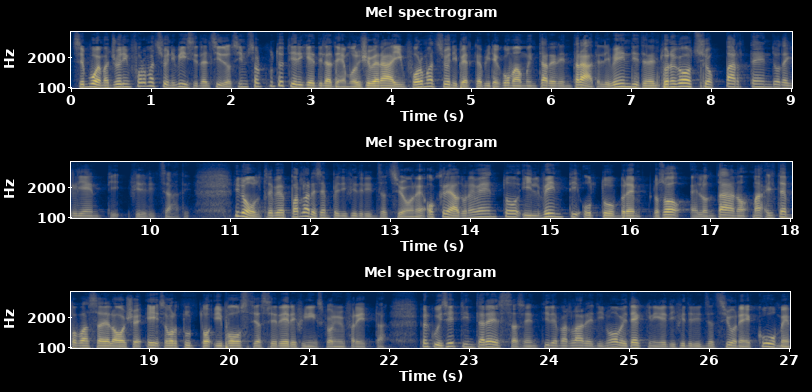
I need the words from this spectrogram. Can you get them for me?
Se vuoi maggiori informazioni visita il sito simsol.it e richiedi la demo. Riceverai informazioni per capire come aumentare le entrate, le vendite nel tuo tuo negozio partendo dai clienti fidelizzati. Inoltre, per parlare sempre di fidelizzazione, ho creato un evento il 20 ottobre. Lo so, è lontano, ma il tempo passa veloce e soprattutto i posti a sedere finiscono in fretta. Per cui se ti interessa sentire parlare di nuove tecniche di fidelizzazione e come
